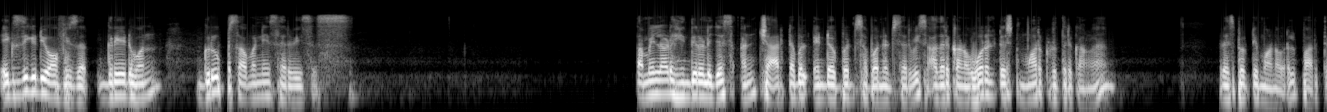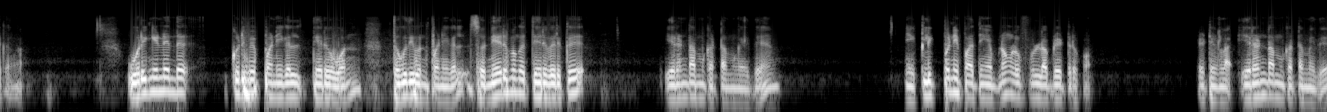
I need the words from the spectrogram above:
executive officer grade one group seven A services Tamil Nadu Hindi religious and charitable endowment subordinate service அதற்கான ஓரல் டெஸ்ட் மார்க் கொடுத்துருக்காங்க. ரெஸ்பெக்டிவ் மாணவர்கள் பார்த்துக்கோங்க. ஒருங்கிணைந்த குடிமைப் பணிகள் தேர்வு ஒன் தொகுதி ஒன் பணிகள். ஸோ நேர்முக தேர்விற்கு இரண்டாம் கட்டமுங்க இது. நீங்கள் கிளிக் பண்ணி பார்த்தீங்க அப்படின்னா உங்களுக்கு ஃபுல் அப்டேட் இருக்கும். ரைட்டுங்களா இரண்டாம் கட்டம் இது.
